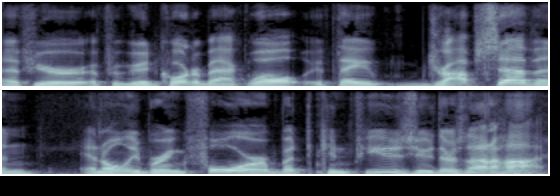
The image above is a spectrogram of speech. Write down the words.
if you're if you're a good quarterback. Well, if they drop seven and only bring four, but confuse you, there's not a hot.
